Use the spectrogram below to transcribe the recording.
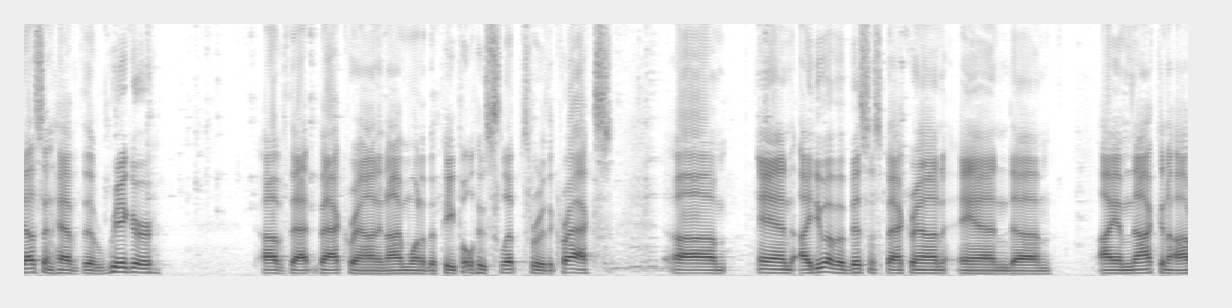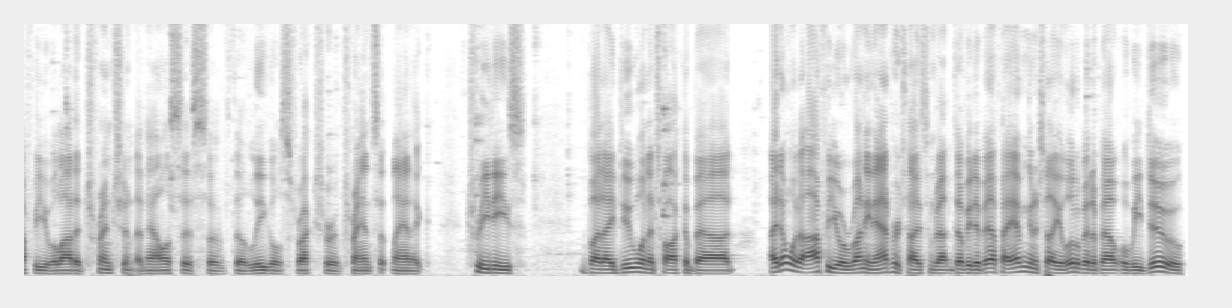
doesn't have the rigor of that background, and I'm one of the people who slipped through the cracks. Um, and I do have a business background, and um, I am not going to offer you a lot of trenchant analysis of the legal structure of transatlantic treaties, but I do want to talk about. I don't want to offer you a running advertisement about WWF. I am going to tell you a little bit about what we do,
